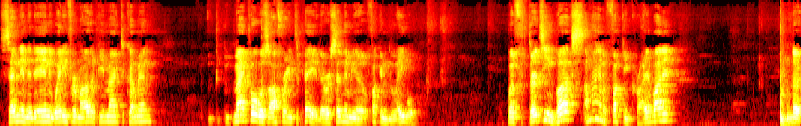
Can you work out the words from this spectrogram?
sending it in, waiting for my other PMAG to come in? Magpul was offering to pay. They were sending me a fucking label. But for 13 bucks, I'm not gonna fucking cry about it. Look,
